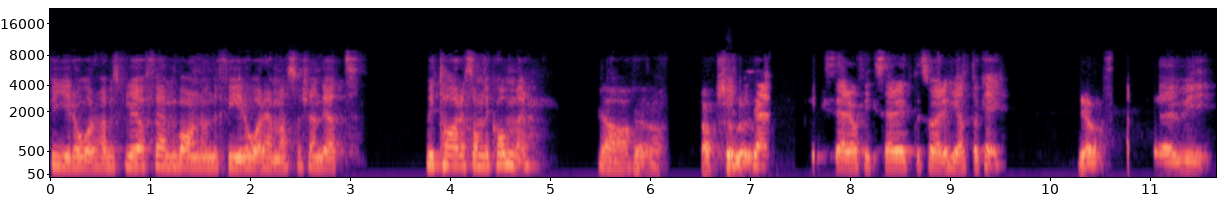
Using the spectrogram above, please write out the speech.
fyra år, vi skulle ha fem barn under fyra år hemma, så kände jag att vi tar det som det kommer. Ja, Ja, absolut. Fixar- Fixar det och fixar det inte så är det helt okej. Ja. Eh, vi,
